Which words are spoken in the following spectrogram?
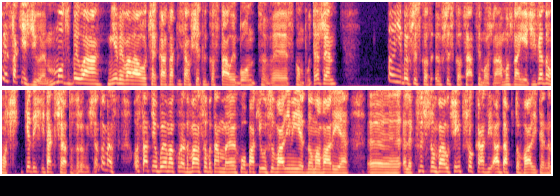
Więc tak jeździłem. Moc była, nie wywalało czeka, zapisał się tylko stały błąd w, w komputerze. No niby wszystko, wszystko cacy, można, można jeździć. Wiadomo, kiedyś i tak trzeba to zrobić. Natomiast ostatnio byłem akurat w Aso, bo tam e, chłopaki usuwali mi jedną awarię e, elektryczną w aucie i przy okazji adaptowali ten e,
